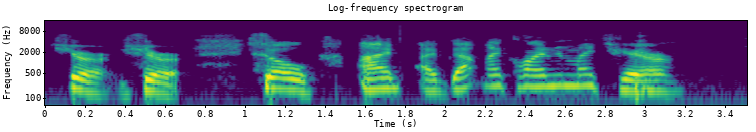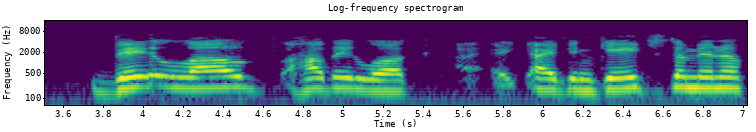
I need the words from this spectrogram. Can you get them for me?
Sure, sure. So I, I've got my client in my chair. They love how they look. I, I've engaged them in a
